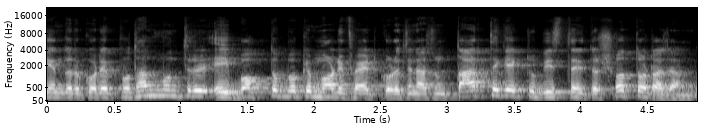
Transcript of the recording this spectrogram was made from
কেন্দ্র করে প্রধানমন্ত্রীর এই বক্তব্যকে মডিফাইড করেছেন। আসুন, তার থেকে একটু বিস্তারিত সত্যটা জানব।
